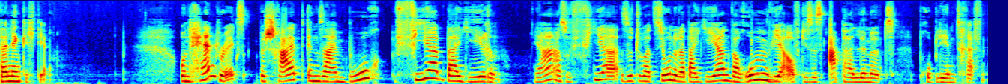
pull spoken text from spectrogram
Verlinke ich dir. Und Hendricks beschreibt in seinem Buch vier Barrieren, ja, also vier Situationen oder Barrieren, warum wir auf dieses Upper Limit Problem treffen.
